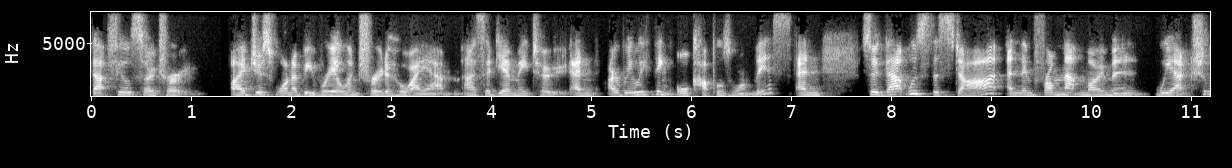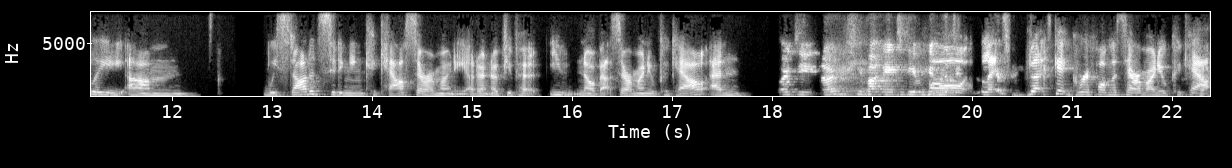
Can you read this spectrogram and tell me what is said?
That feels so true. I just want to be real and true to who I am. I said, Yeah, me too. And I really think all couples want this. And so that was the start. And then from that moment, we actually, um, we started sitting in cacao ceremony. I don't know if you've heard, you know about ceremonial cacao. And Oh, do you know? You might need to give him. Oh, let's let's get Griff on the ceremonial cacao.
